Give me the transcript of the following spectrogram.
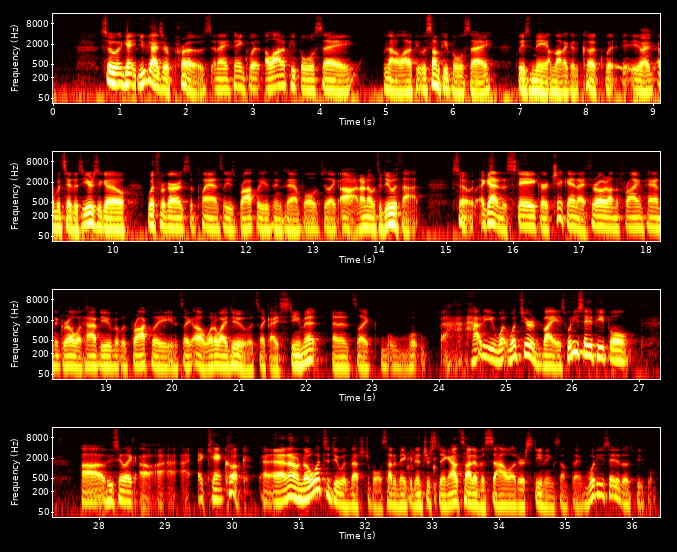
So again, you guys are pros, and I think what a lot of people will say, not a lot of people, some people will say, at least me, I'm not a good cook. You know, I, I would say this years ago with regards to plants. I use broccoli as an example. It's like, ah, oh, I don't know what to do with that. So again, the steak or chicken, I throw it on the frying pan, the grill, what have you. But with broccoli, it's like, oh, what do I do? It's like I steam it, and it's like, how do you? What, what's your advice? What do you say to people uh, who say like, oh, I, I can't cook and I don't know what to do with vegetables, how to make it interesting outside of a salad or steaming something. What do you say to those people?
